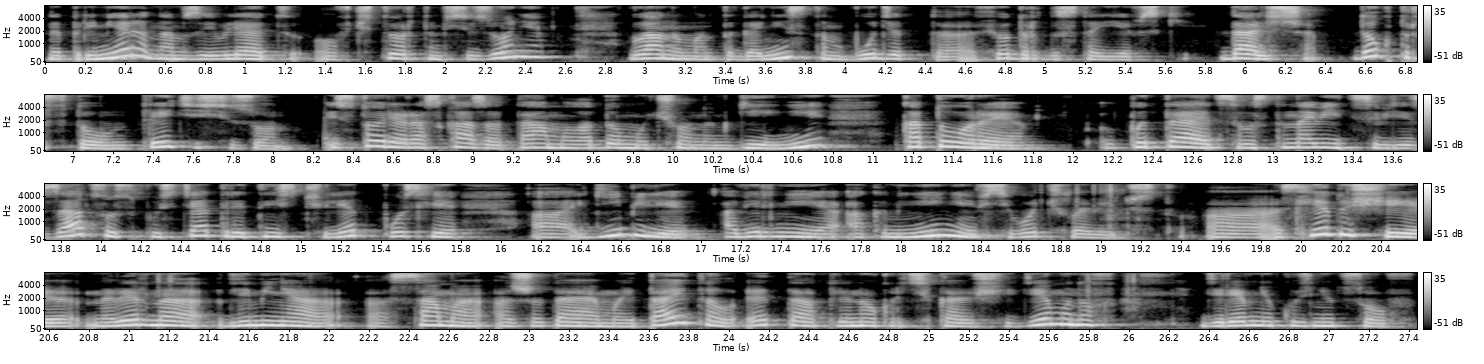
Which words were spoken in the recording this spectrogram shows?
Например, нам заявляют в четвертом сезоне главным антагонистом будет э, Федор Достоевский. Дальше. Доктор Стоун, третий сезон. История рассказывает о молодом ученом гении, который пытается восстановить цивилизацию спустя 3000 лет после а, гибели, а вернее окаменения всего человечества. А, следующий, наверное, для меня а, самый ожидаемый тайтл – это «Клинок рассекающий демонов. Деревня Кузнецов».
